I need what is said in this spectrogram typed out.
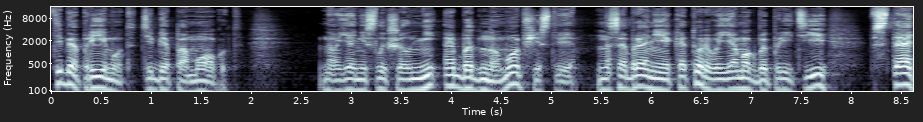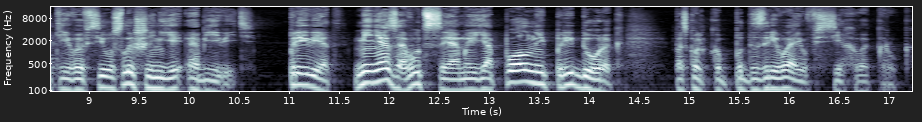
Тебя примут, тебе помогут. Но я не слышал ни об одном обществе, на собрание которого я мог бы прийти, встать и во всеуслышание объявить. «Привет, меня зовут Сэм, и я полный придурок, поскольку подозреваю всех вокруг».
